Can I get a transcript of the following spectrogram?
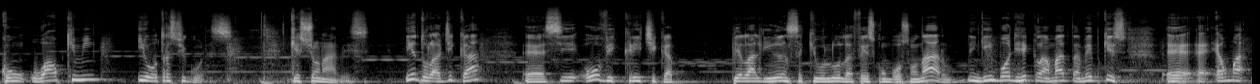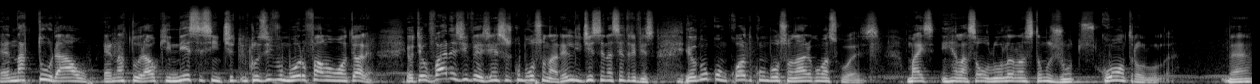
com o Alckmin e outras figuras questionáveis. E do lado de cá, eh, se houve crítica pela aliança que o Lula fez com o Bolsonaro, ninguém pode reclamar também, porque isso é, é- é uma, é natural, é natural que nesse sentido, inclusive o Moro falou ontem, olha, eu tenho várias divergências com o Bolsonaro. Ele disse nessa entrevista, eu não concordo com o Bolsonaro em algumas coisas, mas em relação ao Lula nós estamos juntos, contra o Lula. Né?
